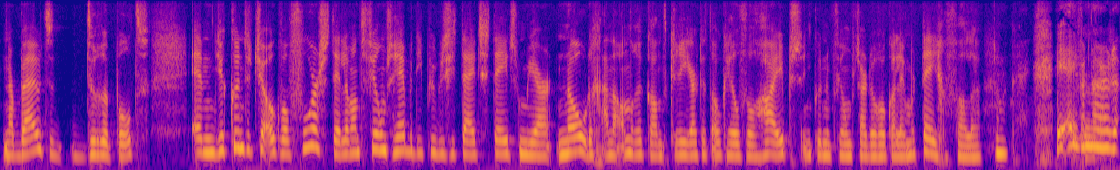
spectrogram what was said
naar buiten druppelt. En je kunt het je ook wel voorstellen, want films hebben die publiciteit steeds meer nodig. Aan de andere kant creëert het ook heel veel hypes... en kunnen films daardoor ook alleen maar tegenvallen. Hey, even naar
